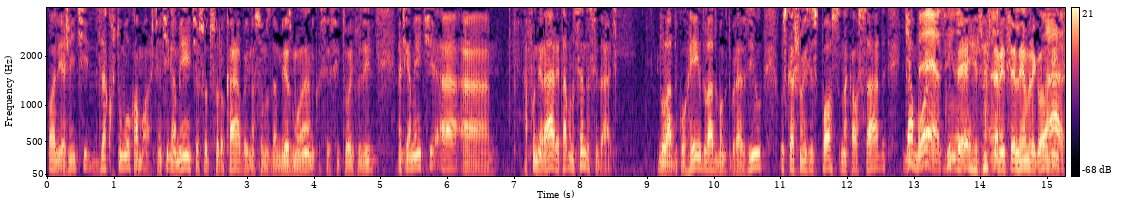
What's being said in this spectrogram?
olha, a gente desacostumou com a morte. Antigamente, eu sou de Sorocaba e nós somos do mesmo ano, que você citou, inclusive, antigamente a, a, a funerária estava no centro da cidade do lado do Correio, do lado do Banco do Brasil, os caixões expostos na calçada. De pé, morte, assim, de pé, né? exatamente. É. Você lembra igualzinho? Claro.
